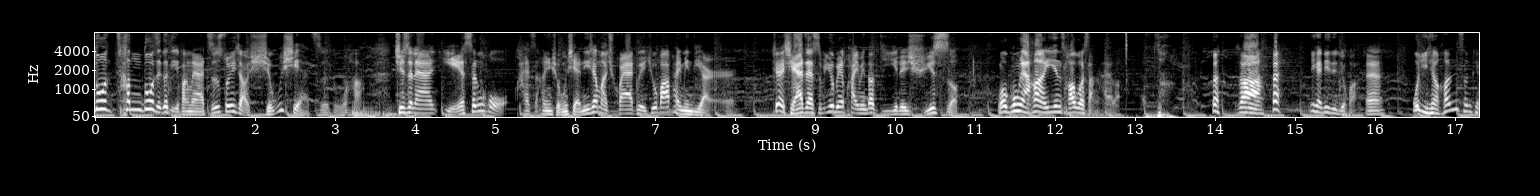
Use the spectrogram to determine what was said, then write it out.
都，成都这个地方呢，之所以叫休闲之都哈，其实呢，夜生活还是很凶险。你想嘛，全国酒吧排名第二，现在现在是不是有没有排名到第一的趋势？我估计好像已经超过上海了，是吧？你看你这句话，嗯，我印象很深刻。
